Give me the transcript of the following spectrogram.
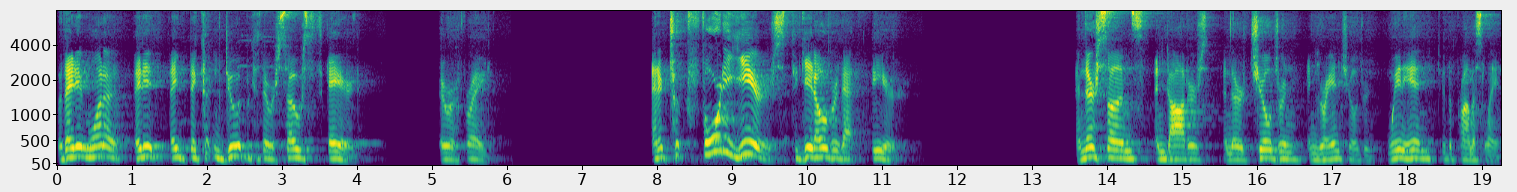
But they didn't want to, they, didn't, they, they couldn't do it because they were so scared. They were afraid. And it took 40 years to get over that fear. And their sons and daughters and their children and grandchildren went into the promised land.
